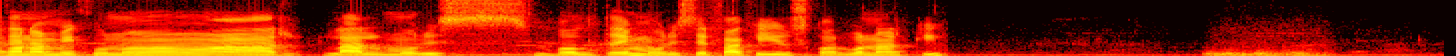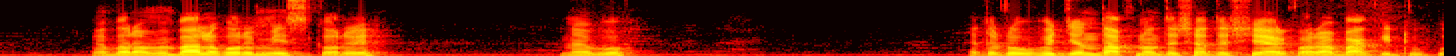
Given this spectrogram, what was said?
এখন আমি কোনো আর লাল মরিচ বলতে মরিচের পাখি ইউজ করব না আর কি এবার আমি ভালো করে মিক্স করে নেব। এতটুকু পর্যন্ত আপনাদের সাথে শেয়ার করা, বাকিটুকু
